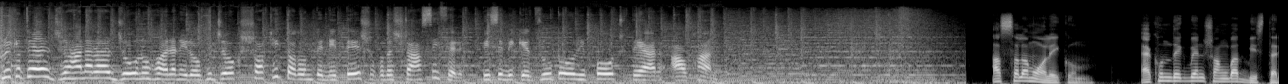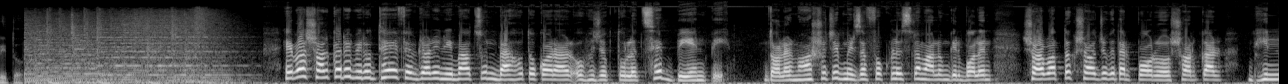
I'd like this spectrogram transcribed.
ক্রিকেটার জাহানারার যৌন হয়রানির অভিযোগ, সঠিক তদন্তের নির্দেশ উপদেষ্টা আসিফের। বিসিবিকে দ্রুত রিপোর্ট দেওয়ার আহ্বান। আসসালামু আলাইকুম। এখন দেখবেন সংবাদ বিস্তারিত। এবার সরকারের বিরুদ্ধে ফেব্রুয়ারি নির্বাচন ব্যাহত করার অভিযোগ তুলেছে বিএনপি। দলের মহাসচিব মির্জা ফখরুল ইসলাম আলমগীর বলেন, সর্বাত্মক সহযোগিতার পরও সরকার ভিন্ন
